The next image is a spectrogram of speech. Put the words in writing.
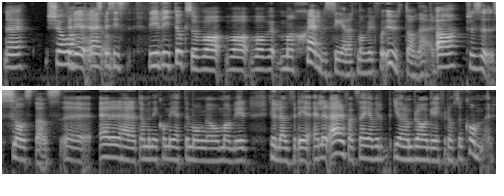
Nej, show För up det, nej, liksom. precis, det är lite också vad, vad, vad man själv ser att man vill få ut av det här. Ja, precis. Någonstans. Eh, är det det här att ja, men det kommer jättemånga och man blir hyllad för det? Eller är det faktiskt att jag vill göra en bra grej för de som kommer?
